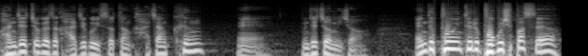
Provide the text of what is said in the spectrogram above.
관제 쪽에서 가지고 있었던 가장 큰 네, 문제점이죠. endpoint를 보고 싶었어요.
